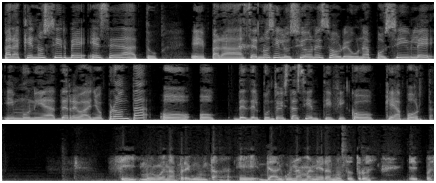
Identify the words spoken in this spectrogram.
¿Para qué nos sirve ese dato? Eh, ¿Para hacernos ilusiones sobre una posible inmunidad de rebaño pronta o, desde el punto de vista científico, qué aporta? Sí, muy buena pregunta. Eh, de alguna manera nosotros, eh, pues,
